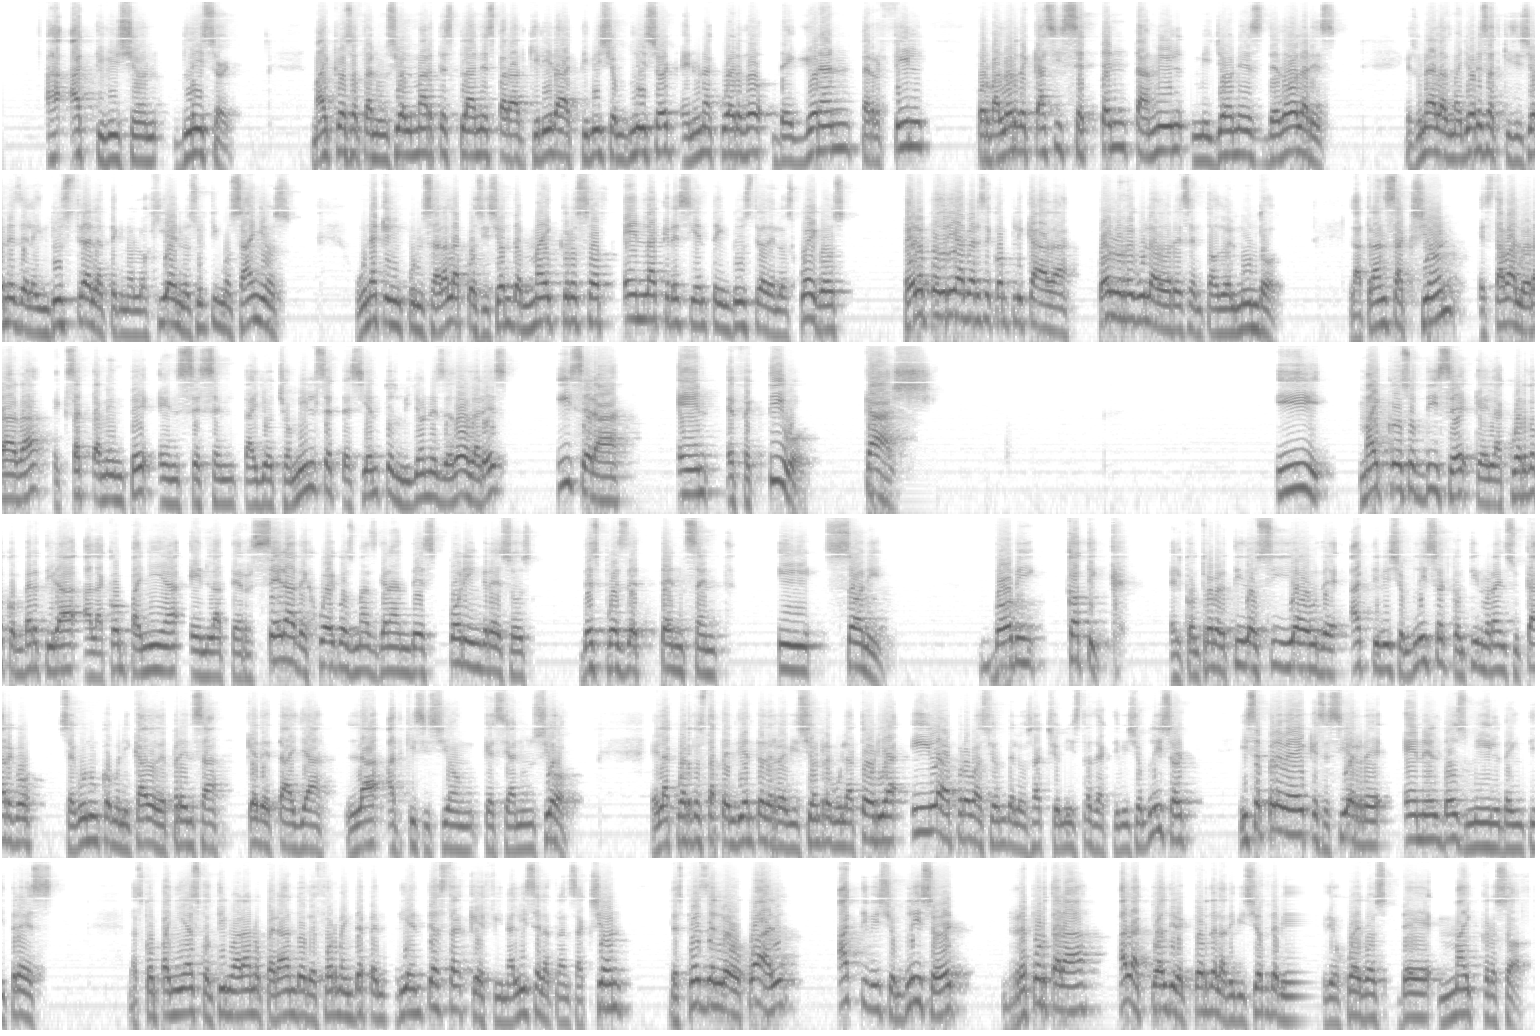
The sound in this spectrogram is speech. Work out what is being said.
a Activision Blizzard. Microsoft anunció el martes planes para adquirir a Activision Blizzard en un acuerdo de gran perfil por valor de casi 70 mil millones de dólares. Es una de las mayores adquisiciones de la industria de la tecnología en los últimos años, una que impulsará la posición de Microsoft en la creciente industria de los juegos, pero podría verse complicada por los reguladores en todo el mundo. La transacción está valorada exactamente en 68.700 millones de dólares y será en efectivo, cash. Y Microsoft dice que el acuerdo convertirá a la compañía en la tercera de juegos más grandes por ingresos después de Tencent y Sony. Bobby Kotick el controvertido CEO de Activision Blizzard continuará en su cargo, según un comunicado de prensa que detalla la adquisición que se anunció. El acuerdo está pendiente de revisión regulatoria y la aprobación de los accionistas de Activision Blizzard y se prevé que se cierre en el 2023. Las compañías continuarán operando de forma independiente hasta que finalice la transacción, después de lo cual Activision Blizzard reportará al actual director de la división de videojuegos de Microsoft.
